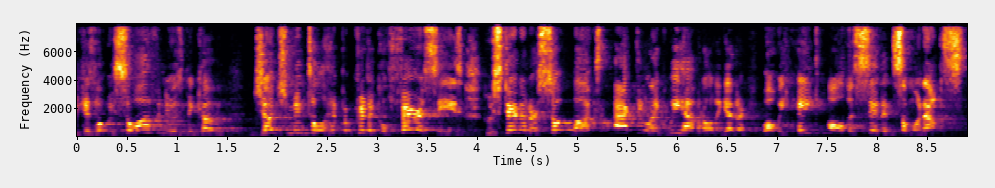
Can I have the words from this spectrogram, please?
Because what we so often do is become judgmental, hypocritical Pharisees who stand on our soapbox acting like we have it all together while we hate all the sin in someone else.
